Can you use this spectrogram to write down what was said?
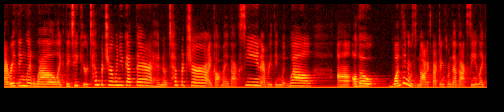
Everything went well. Like they take your temperature when you get there. I had no temperature. I got my vaccine. Everything went well. Uh, although one thing I was not expecting from that vaccine, like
